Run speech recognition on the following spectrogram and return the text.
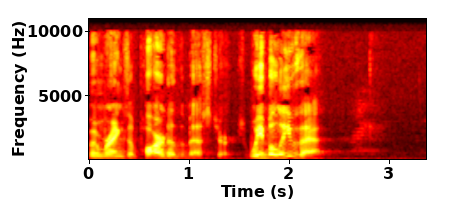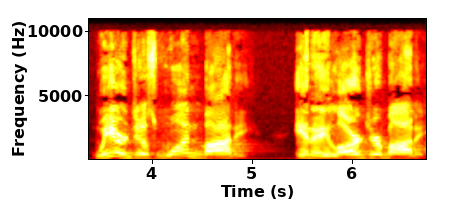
Boomerang's a part of the best church. We believe that. We are just one body in a larger body.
